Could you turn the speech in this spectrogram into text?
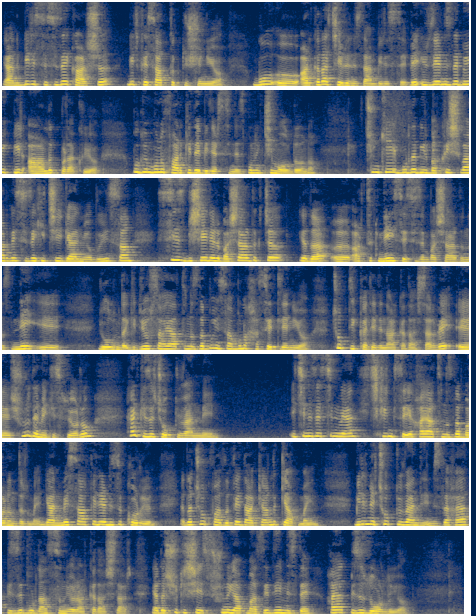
Yani birisi size karşı bir fesatlık düşünüyor. Bu e, arkadaş çevrenizden birisi ve üzerinizde büyük bir ağırlık bırakıyor. Bugün bunu fark edebilirsiniz. Bunun kim olduğunu. Çünkü burada bir bakış var ve size hiç iyi gelmiyor bu insan. Siz bir şeyleri başardıkça ya da e, artık neyse sizin başardığınız ne e, yolunda gidiyorsa hayatınızda bu insan bunu hasetleniyor. Çok dikkat edin arkadaşlar ve e, şunu demek istiyorum. Herkese çok güvenmeyin. İçinize sinmeyen hiç kimseyi hayatınızda barındırmayın. Yani mesafelerinizi koruyun ya da çok fazla fedakarlık yapmayın. Birine çok güvendiğimizde hayat bizi buradan sınıyor arkadaşlar. Ya da şu kişi şunu yapmaz dediğimizde hayat bizi zorluyor.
